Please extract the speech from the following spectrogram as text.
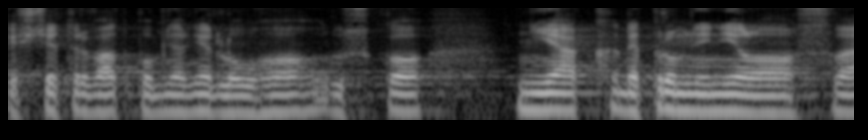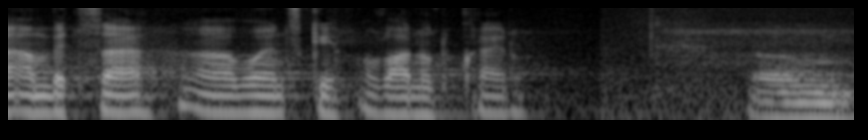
ještě trvat poměrně dlouho. Rusko nijak neproměnilo své ambice eh, vojensky ovládnout Ukrajinu. Ehm,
